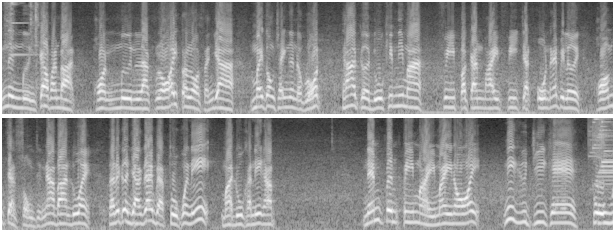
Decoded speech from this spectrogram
519,000 บาท ผ่อนหมื่นหลักร้อยตลอดสัญญาไม่ต้องใช้เงินออกรถ ถ้าเกิดดูคลิปนี้มาฟรีประกันภัยฟรีจัดโอนให้ไปเลย พร้อมจัดส่งถึงหน้าบ้านด้วย แต่ถ้าเกิดอยากได้แบบถูกกว่านี้มาดูคันนี้ครับ เน้นเป็นปีใหม่ไม่น้อย นี่คือ GK ตัว V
